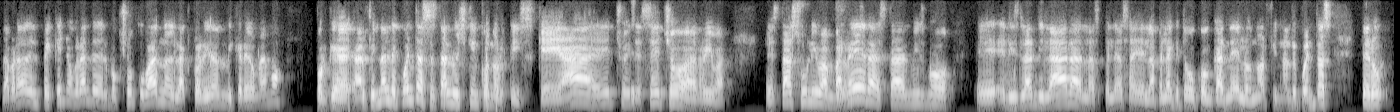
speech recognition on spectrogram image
la verdad, el pequeño grande del boxeo cubano en la actualidad, mi querido Memo? Porque al final de cuentas está Luis Quincón Ortiz, que ha hecho y deshecho arriba. Está Sullivan Barrera, está el mismo eh, Erisland Lara, las peleas, la pelea que tuvo con Canelo, ¿no? Al final de cuentas. Pero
